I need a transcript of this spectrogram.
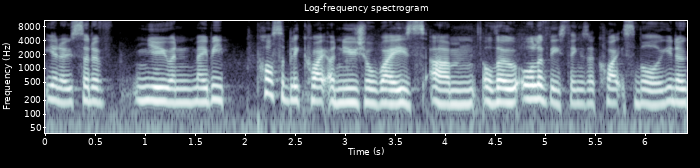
you know, sort of new and maybe possibly quite unusual ways, um, although all of these things are quite small. You know,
